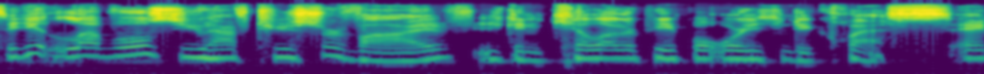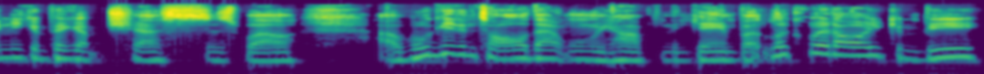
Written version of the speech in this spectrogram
to get levels, you have to survive. You can kill other people, or you can do quests, and you can pick up chests as well. Uh, we'll get into all that when we hop in the game. But look what all you can be.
